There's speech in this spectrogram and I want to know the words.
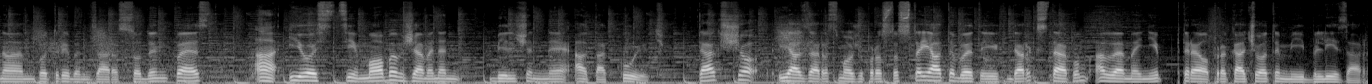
нам потрібен зараз один квест. А, і ось ці моби вже мене більше не атакують. Так що я зараз можу просто стояти, бити їх даркстепом, але мені треба прокачувати мій Blizzard.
